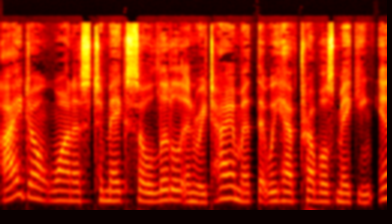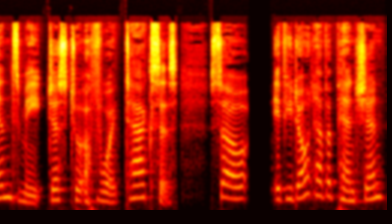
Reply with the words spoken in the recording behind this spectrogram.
I don't want us to make so little in retirement that we have troubles making ends meet just to avoid taxes. So if you don't have a pension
